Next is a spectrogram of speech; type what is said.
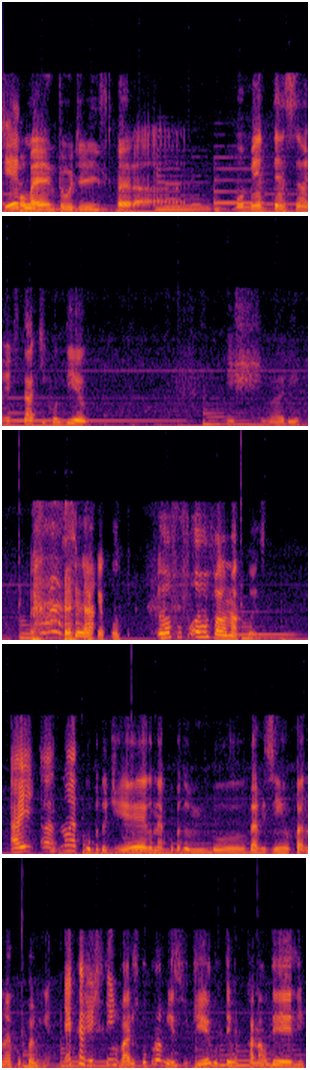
Diego. Momento de esperar. Momento de tensão, a gente tá aqui com o Diego. Ixi, Maria. Será que acontece? Eu vou, eu vou falar uma coisa. Aí ah, não é culpa do Diego, não é culpa do, do Davizinho, não é culpa minha. É que a gente tem vários compromissos. O Diego tem o canal dele,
